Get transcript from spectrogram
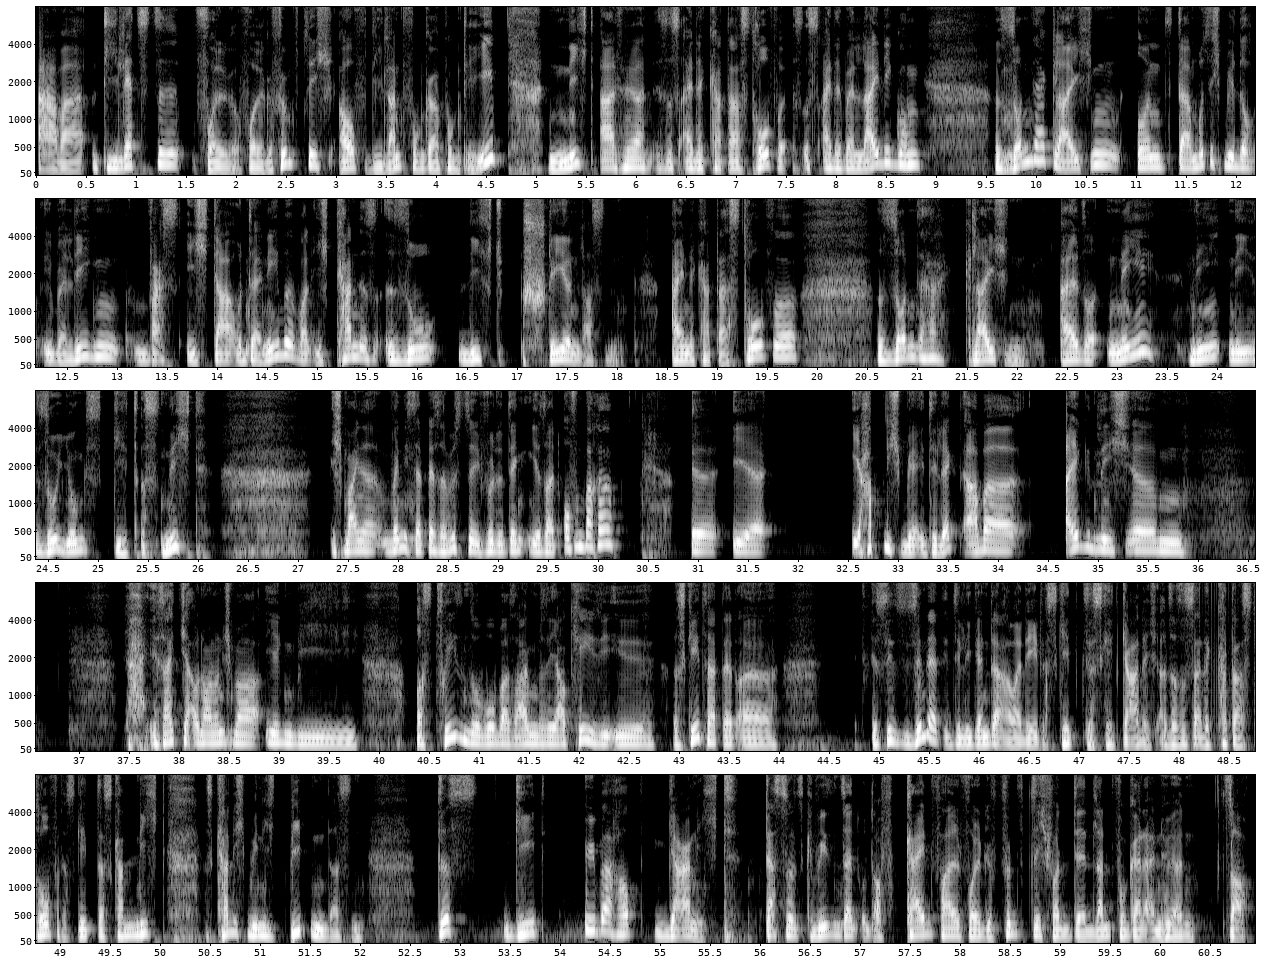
aber die letzte Folge, Folge 50 auf dielandfunker.de, nicht anhören. Es ist eine Katastrophe. Es ist eine Beleidigung sondergleichen. Und da muss ich mir doch überlegen, was ich da unternehme, weil ich kann es so nicht stehen lassen eine Katastrophe sondergleichen. Also, nee, nee, nee, so Jungs geht es nicht. Ich meine, wenn ich es nicht besser wüsste, ich würde denken, ihr seid Offenbacher. Äh, ihr, ihr habt nicht mehr Intellekt, aber eigentlich, ähm, ja, ihr seid ja auch noch nicht mal irgendwie Ostfriesen, so, wo man sagen muss, ja, okay, die, es geht halt nicht, äh, sie sind halt intelligenter, aber nee, das geht, das geht gar nicht. Also das ist eine Katastrophe. Das geht, das kann nicht, das kann ich mir nicht bieten lassen. Das geht überhaupt gar nicht. Das soll es gewesen sein und auf keinen Fall Folge 50 von den Landfunkern anhören. So.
